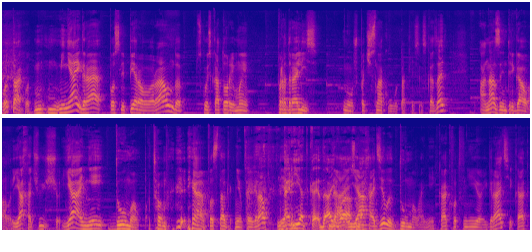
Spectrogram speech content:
Вот так вот. Меня игра после первого раунда, сквозь который мы продрались, ну уж по чесноку, вот так если сказать, она заинтриговала. Я хочу еще. Я о ней думал потом. я после того, как в нее поиграл. Я, редкая, да, да я ходил и думал о ней. Как вот в нее играть и как,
